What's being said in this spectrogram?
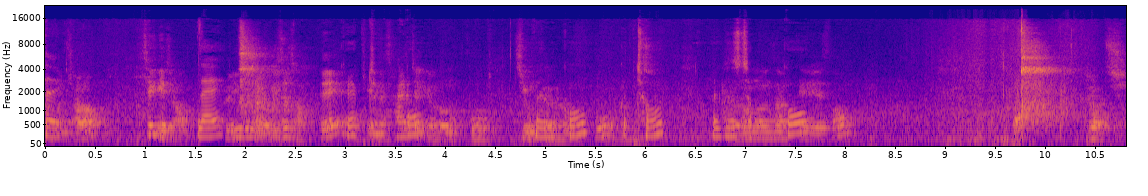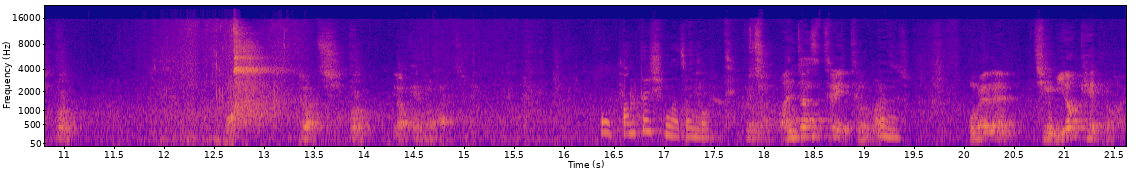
네. 이번처럼 세 개죠. 네. 그리고 여기서 잡되 그립 어깨는 잡고. 살짝 열어놓고 지금 열어놓고 그쵸. 여기서 열어놓은 잡고, 상태에서 그렇지 굿 그렇지 굿 이렇게 들어가야지 오, 반드시 맞은 것 같아. 그렇죠 완전 스트레이트로 맞죠 보면은 지금 이렇게 들어가요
